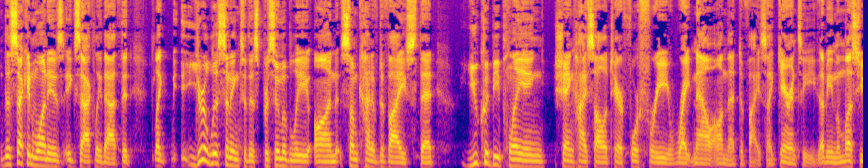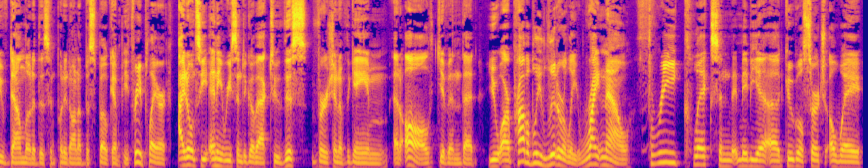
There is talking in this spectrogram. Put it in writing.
The second one is exactly that that like you're listening to this presumably on some kind of device that you could be playing Shanghai Solitaire for free right now on that device. I guarantee. I mean, unless you've downloaded this and put it on a bespoke MP3 player, I don't see any reason to go back to this version of the game at all, given that you are probably literally right now three clicks and maybe a, a Google search away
